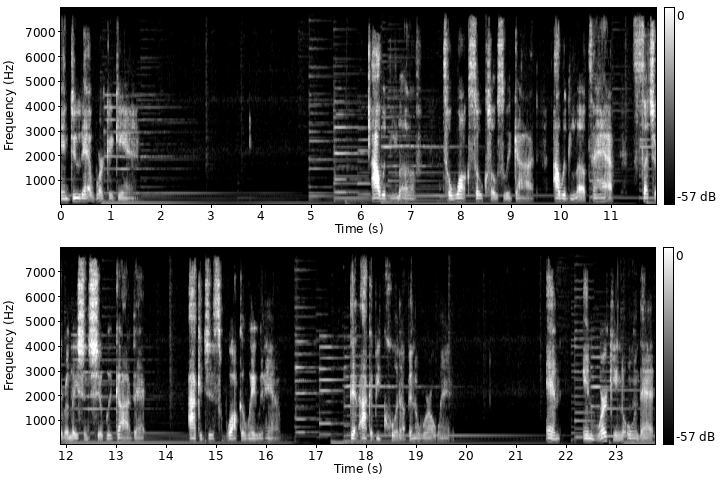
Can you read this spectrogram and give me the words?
and do that work again. I would love to walk so close with God. I would love to have such a relationship with God that I could just walk away with Him, that I could be caught up in a whirlwind. And in working on that,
